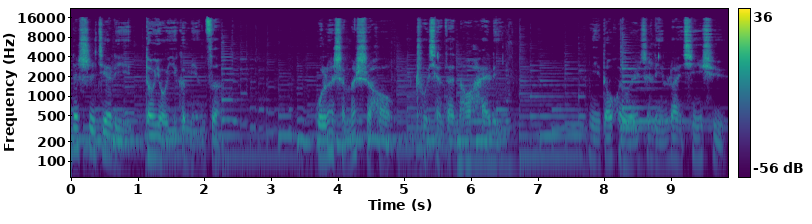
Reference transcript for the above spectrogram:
的世界里都有一个名字，无论什么时候出现在脑海里，你都会为之凌乱心绪，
